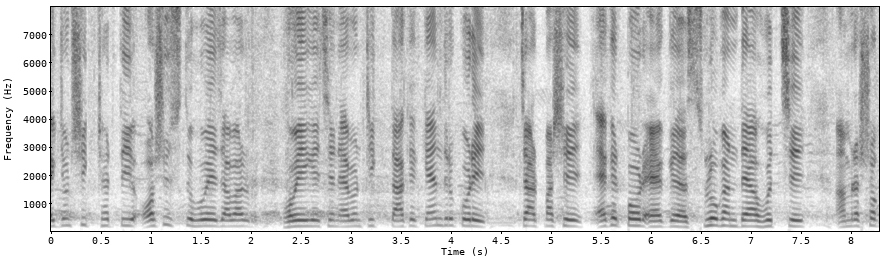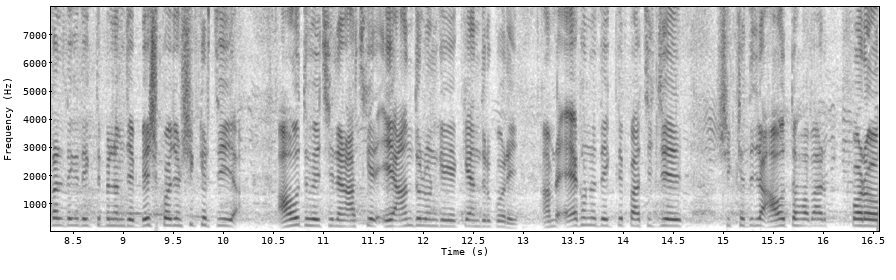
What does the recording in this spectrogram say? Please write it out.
একজন শিক্ষার্থী অসুস্থ হয়ে যাওয়ার, হয়ে গেছেন এবং ঠিক তাকে কেন্দ্র করে চারপাশে একের পর এক স্লোগান দেওয়া হচ্ছে। আমরা সকাল থেকে দেখতে পেলাম যে বেশ কয়েকজন শিক্ষার্থী আহত হয়েছিলেন আজকের এই আন্দোলনকে কেন্দ্র করে। আমরা এখনও দেখতে পাচ্ছি যে শিক্ষার্থীরা আহত হবার পরও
